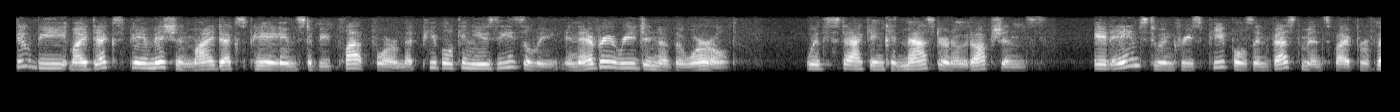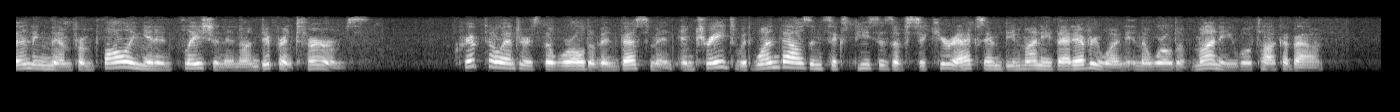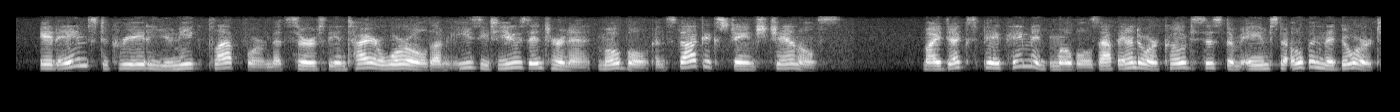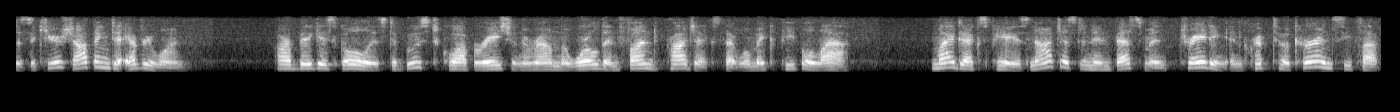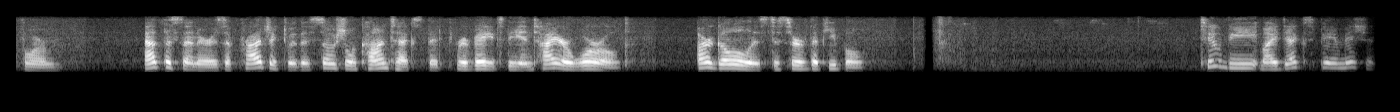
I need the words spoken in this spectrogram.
2b MyDexPay mission My DexPay aims to be platform that people can use easily in every region of the world. With stacking and masternode options, it aims to increase people's investments by preventing them from falling in inflation and on different terms. Crypto enters the world of investment and trades with 1006 pieces of secure XMD money that everyone in the world of money will talk about. It aims to create a unique platform that serves the entire world on easy-to-use internet, mobile, and stock exchange channels. MyDexPay Payment Mobile's app and or code system aims to open the door to secure shopping to everyone. Our biggest goal is to boost cooperation around the world and fund projects that will make people laugh. MyDexPay is not just an investment, trading, and cryptocurrency platform. At the center is a project with a social context that pervades the entire world. Our goal is to serve the people. 2b MyDexPay mission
